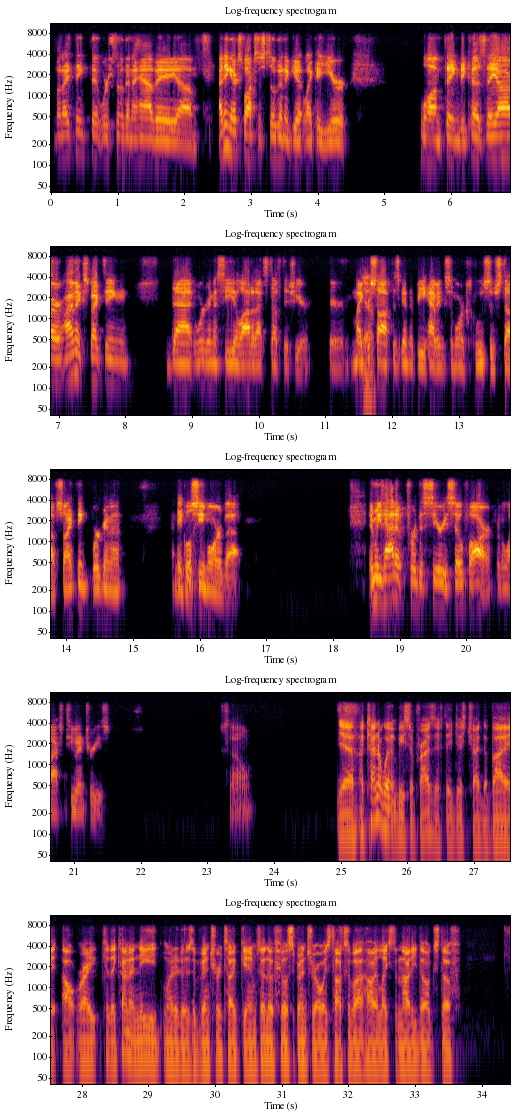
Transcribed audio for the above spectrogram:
but I think that we're still going to have a. Um, I think Xbox is still going to get like a year long thing because they are. I'm expecting that we're going to see a lot of that stuff this year. There, Microsoft is going to be having some more exclusive stuff, so I think we're gonna. I think we'll see more of that. And we've had it for the series so far for the last two entries. So Yeah, I kind of wouldn't be surprised if they just tried to buy it outright because they kind of need one of those adventure type games. I know Phil Spencer always talks about how he likes the Naughty Dog stuff.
